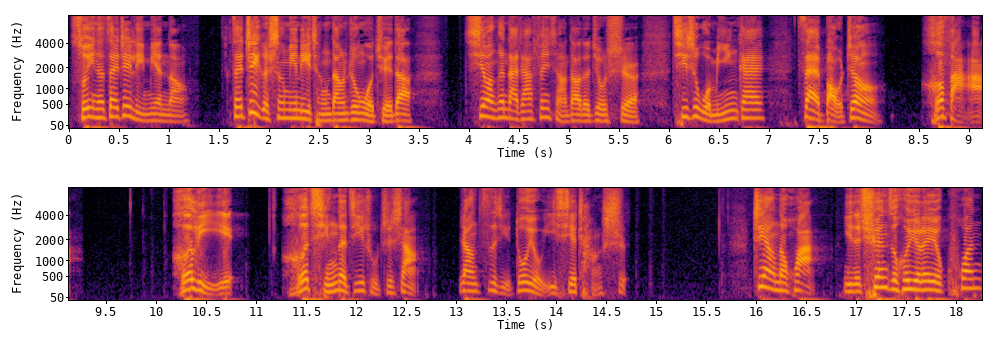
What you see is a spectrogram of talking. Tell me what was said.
所以呢，在这里面呢，在这个生命历程当中，我觉得希望跟大家分享到的就是，其实我们应该在保证合法、合理、合情的基础之上，让自己多有一些尝试。这样的话，你的圈子会越来越宽，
